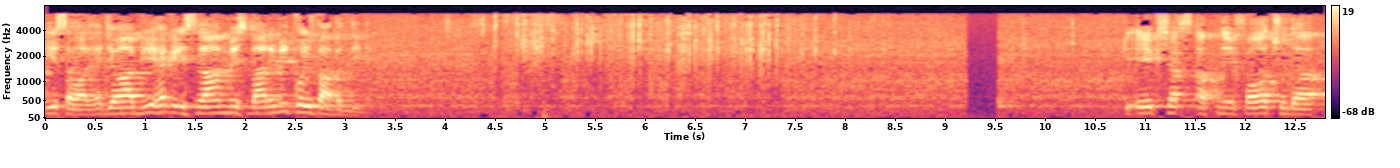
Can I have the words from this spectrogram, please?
یہ سوال ہے۔ جواب یہ ہے کہ اسلام میں اس بارے میں کوئی پابندی نہیں۔ کہ ایک شخص اپنے فوج شدہ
